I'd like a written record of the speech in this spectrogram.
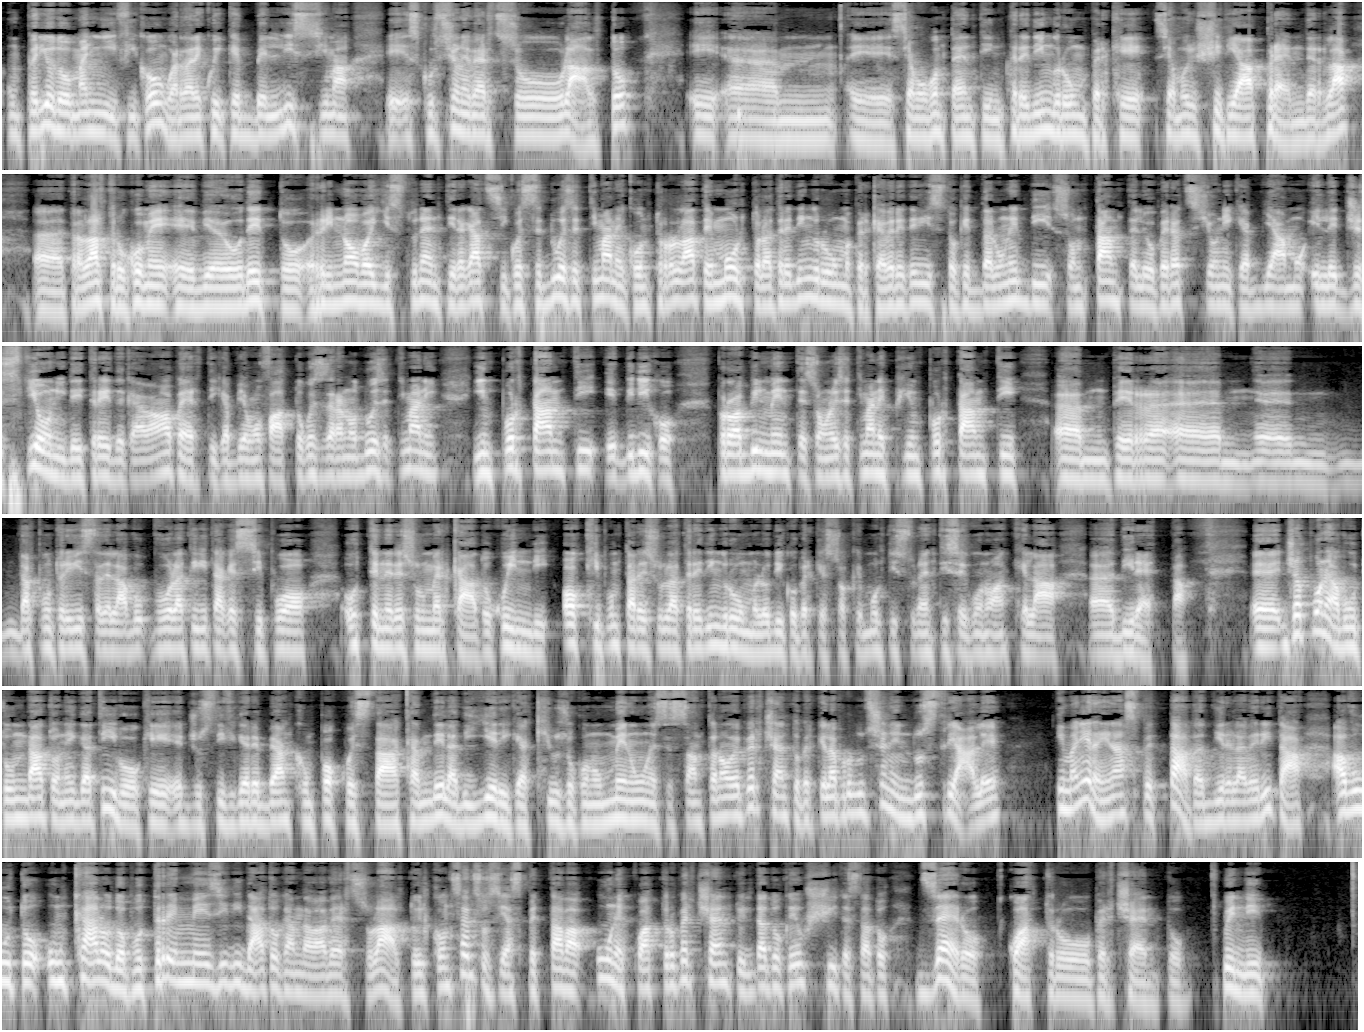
un periodo magnifico, guardate qui che bellissima escursione verso l'alto e, um, e siamo contenti in Trading Room perché siamo riusciti a prenderla Uh, tra l'altro, come eh, vi avevo detto, rinnovo agli studenti, ragazzi, queste due settimane controllate molto la trading room perché avrete visto che da lunedì sono tante le operazioni che abbiamo e le gestioni dei trade che avevamo aperti che abbiamo fatto. Queste saranno due settimane importanti e vi dico, probabilmente sono le settimane più importanti um, per, um, um, dal punto di vista della vo- volatilità che si può ottenere sul mercato. Quindi occhi puntare sulla trading room, lo dico perché so che molti studenti seguono anche la uh, diretta. Eh, Giappone ha avuto un dato negativo che giustificherebbe anche un po' questa candela di ieri che ha chiuso con un meno 1,69% perché la produzione industriale in maniera inaspettata, a dire la verità, ha avuto un calo dopo tre mesi di dato che andava verso l'alto. Il consenso si aspettava 1,4%, il dato che è uscito è stato 0,4%. Quindi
